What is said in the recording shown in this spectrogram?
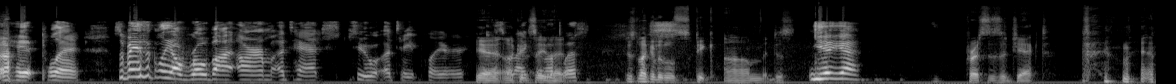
and hit play. So basically, a robot arm attached to a tape player. Yeah, is I what can see came up that. with. Just like a little stick arm that just Yeah, yeah. presses eject, and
